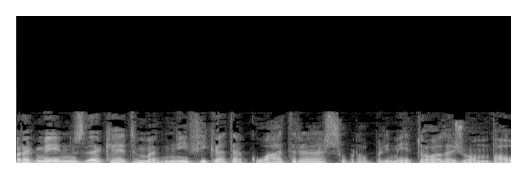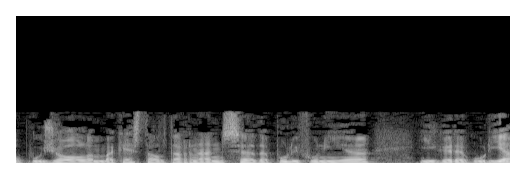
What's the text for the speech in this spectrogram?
Fragments d'aquest Magnificat a 4 sobre el primer to de Joan Pau Pujol amb aquesta alternança de polifonia i gregorià.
